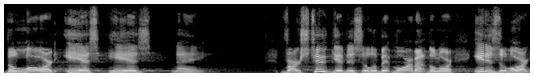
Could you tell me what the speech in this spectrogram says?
The Lord is his name. Verse 2 gives us a little bit more about the Lord. It is the Lord,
